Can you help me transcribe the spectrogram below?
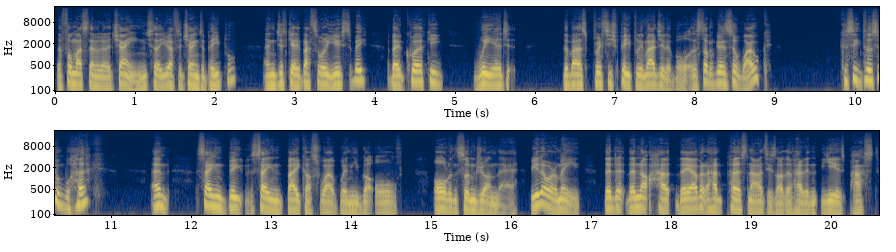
the format's never going to change, so you have to change the people and just get it back to what it used to be about quirky, weird, the most British people imaginable, and stop going so woke because it doesn't work. And saying saying Bake Off's woke when you've got all all and sundry on there, you know what I mean? They're they're not ha- they haven't had personalities like they've had in years past,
